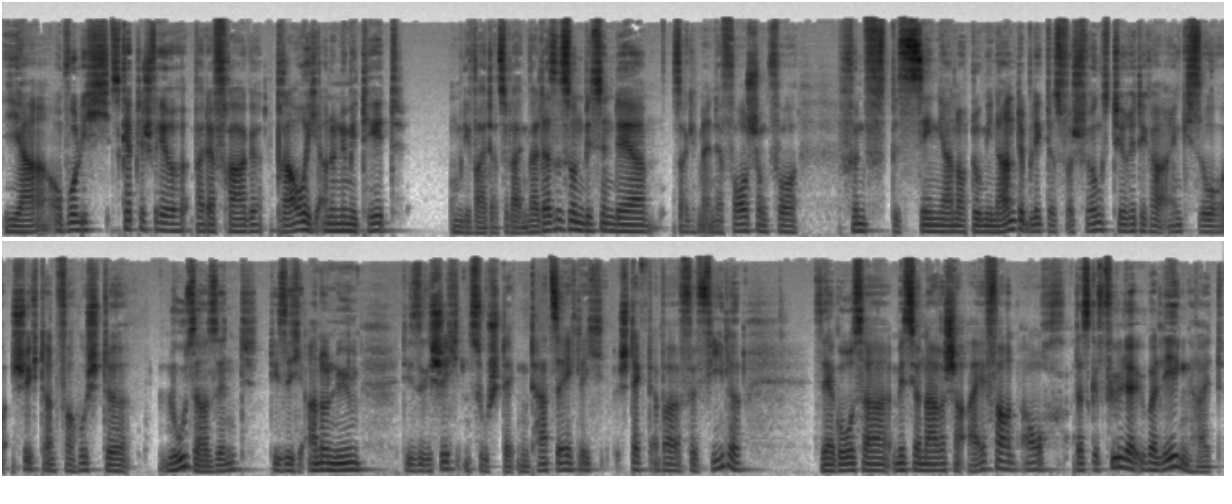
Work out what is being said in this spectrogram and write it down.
Ja, obwohl ich skeptisch wäre bei der Frage, brauche ich Anonymität, um die weiterzuleiten? Weil das ist so ein bisschen der, sage ich mal, in der Forschung vor fünf bis zehn Jahren noch dominante Blick, dass Verschwörungstheoretiker eigentlich so schüchtern verhuschte Loser sind, die sich anonym diese Geschichten zustecken. Tatsächlich steckt aber für viele sehr großer missionarischer Eifer und auch das Gefühl der Überlegenheit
